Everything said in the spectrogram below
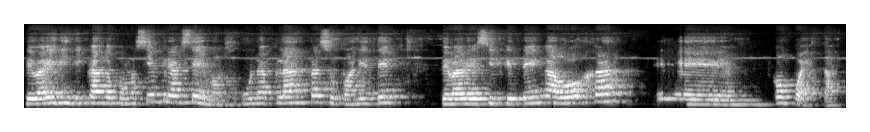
Te va a ir indicando, como siempre hacemos, una planta, suponete, te va a decir que tenga hoja eh, compuesta,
